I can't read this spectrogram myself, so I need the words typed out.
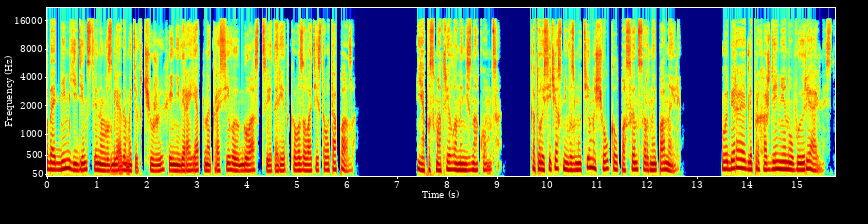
Под одним единственным взглядом этих чужих и невероятно красивых глаз цвета редкого золотистого топаза. Я посмотрела на незнакомца, который сейчас невозмутимо щелкал по сенсорной панели, выбирая для прохождения новую реальность.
